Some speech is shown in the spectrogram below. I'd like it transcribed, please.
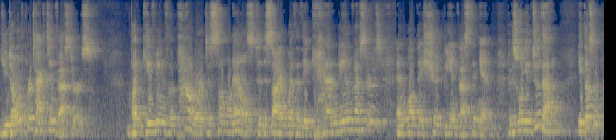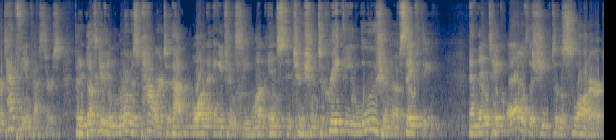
You don't protect investors by giving the power to someone else to decide whether they can be investors and what they should be investing in. Because when you do that, it doesn't protect the investors, but it does give enormous power to that one agency, one institution, to create the illusion of safety. And then take all of the sheep to the slaughter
